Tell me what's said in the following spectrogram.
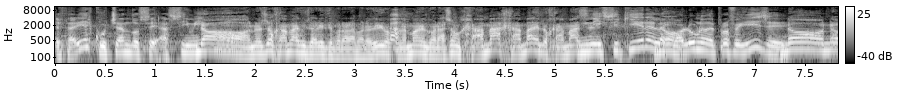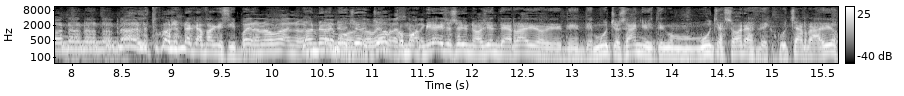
¿Estaría escuchándose a sí mismo? No, no, yo jamás escucharé este programa, lo digo con la mano en el corazón, jamás, jamás de los jamás. Ni siquiera en la No. columna del profe Guille. No, no, no, no, no, no, tu columna capaz que sí. pero- Bueno, nos va- nos no, no, vemos, yo, yo como, mirá que yo soy un oyente de radio de, de- de muchos años y tengo muchas horas de escuchar radio,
